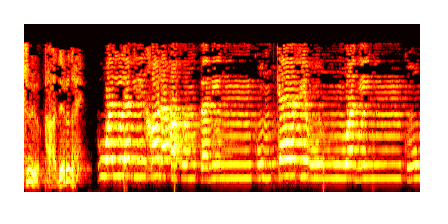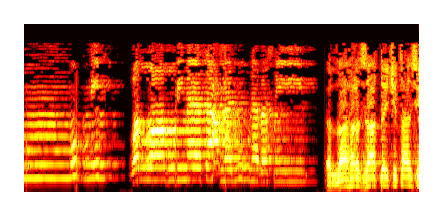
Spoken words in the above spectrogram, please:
څه قادر ده هو الذي خلقكم فمنكم كافر ومنكم مؤمن والله بما تعملون بصير. الله هغه ذات دی چې تاسو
